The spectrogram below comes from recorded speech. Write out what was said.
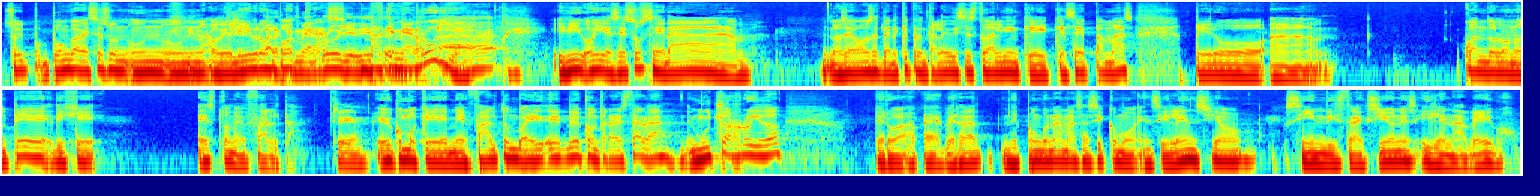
soy pongo a veces un, audiolibro un podcast que me arrulle, para que me arrulle y digo oye eso será no sé vamos a tener que preguntarle dices tú a alguien que, sepa más pero ah, cuando lo noté dije esto me falta sí. Como que me falta un de contrarrestar verdad mucho ruido pero verdad me pongo nada más así como en silencio, sin distracciones y le navego.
